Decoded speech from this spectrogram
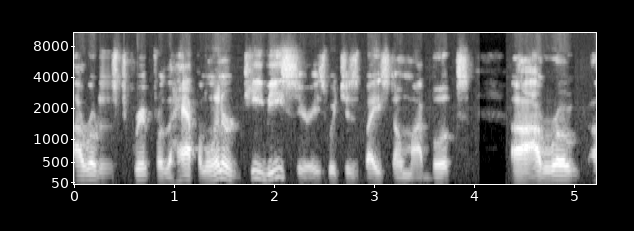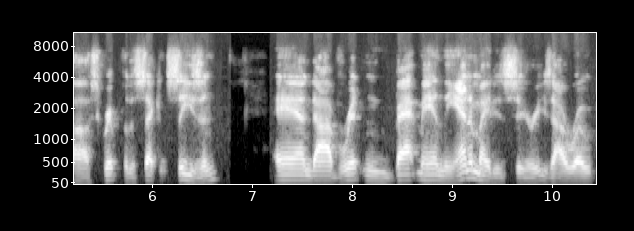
I wrote a script for the Hap and Leonard TV series, which is based on my books. Uh, I wrote a script for the second season. And I've written Batman the Animated Series. I wrote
